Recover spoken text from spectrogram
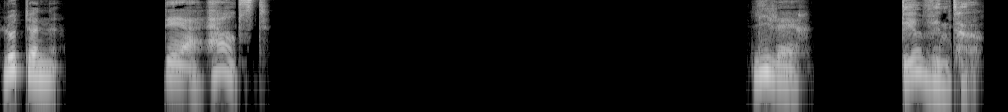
l'automne, der Herbst, l'hiver. Der Winter.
